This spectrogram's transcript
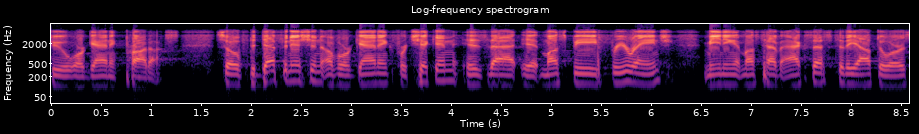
to organic products. So if the definition of organic for chicken is that it must be free range, meaning it must have access to the outdoors,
